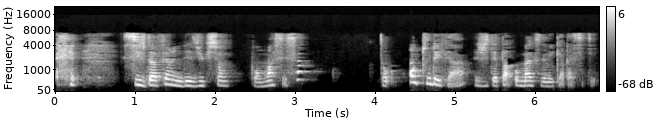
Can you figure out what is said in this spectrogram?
si je dois faire une déduction, pour moi, c'est ça. Donc, en tous les cas, j'étais pas au max de mes capacités.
